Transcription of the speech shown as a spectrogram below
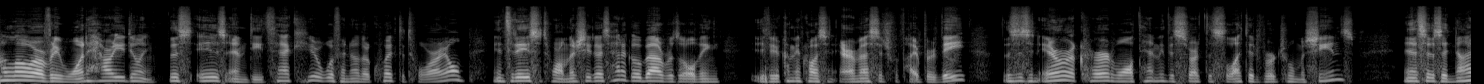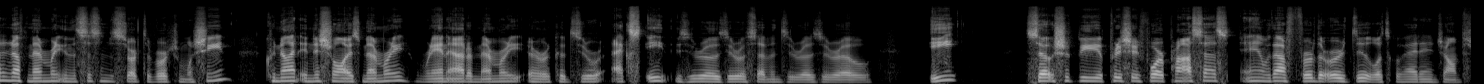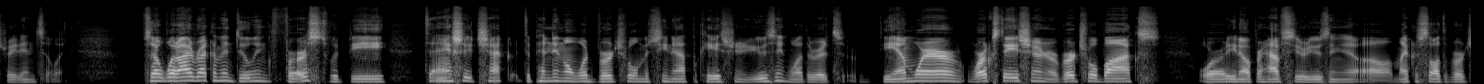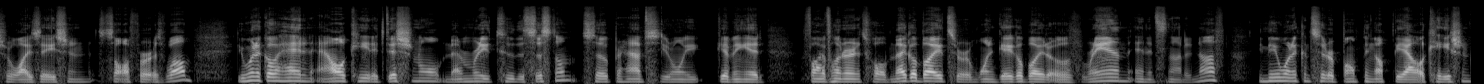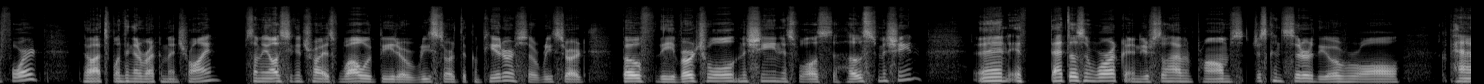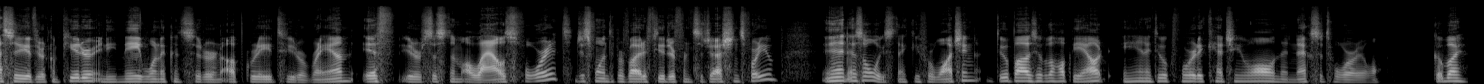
Hello everyone, how are you doing? This is MD Tech here with another quick tutorial. In today's tutorial, I'm going to show you guys how to go about resolving if you're coming across an error message with Hyper-V. This is an error occurred while attempting to start the selected virtual machines. And it says that not enough memory in the system to start the virtual machine, could not initialize memory, ran out of memory, error code 0x800700E. So it should be a pretty straightforward process. And without further ado, let's go ahead and jump straight into it. So what I recommend doing first would be to actually check, depending on what virtual machine application you're using, whether it's VMware, Workstation, or VirtualBox, or you know perhaps you're using a Microsoft virtualization software as well. You want to go ahead and allocate additional memory to the system. So perhaps you're only giving it 512 megabytes or 1 gigabyte of RAM and it's not enough, you may want to consider bumping up the allocation for it. That's one thing I recommend trying. Something else you can try as well would be to restart the computer. So restart both the virtual machine as well as the host machine. And if that doesn't work and you're still having problems, just consider the overall capacity of your computer and you may want to consider an upgrade to your RAM if your system allows for it. Just wanted to provide a few different suggestions for you. And as always, thank you for watching. I do hope I was able to help you out and I do look forward to catching you all in the next tutorial. Goodbye.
